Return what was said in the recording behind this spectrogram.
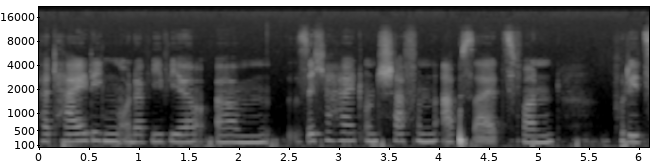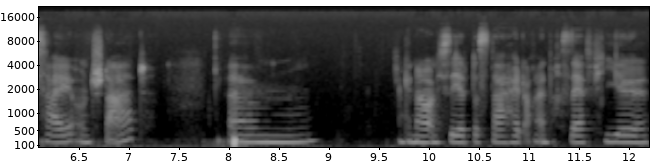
verteidigen oder wie wir ähm, Sicherheit uns schaffen, abseits von Polizei und Staat. Ähm, genau, und ich sehe, dass da halt auch einfach sehr viel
